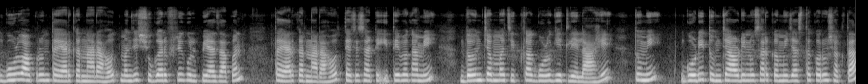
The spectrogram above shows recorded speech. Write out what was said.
गूळ वापरून तयार करणार आहोत. म्हणजे शुगर फ्री कुल्फी आज आपण तयार करणार आहोत. त्याच्यासाठी इथे बघा मी दोन चम्मच इतका गूळ घेतलेला आहे. तुम्ही गोडी तुमच्या आवडीनुसार कमी जास्त करू शकता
